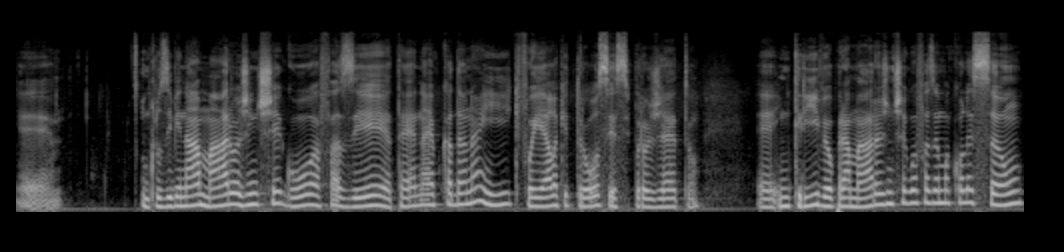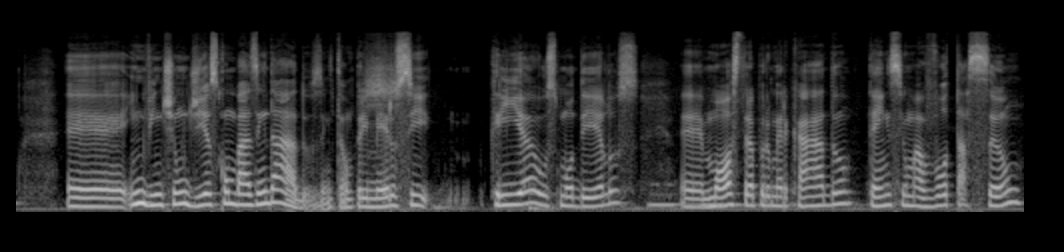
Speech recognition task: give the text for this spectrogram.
É, inclusive na Amaro a gente chegou a fazer, até na época da Anaí, que foi ela que trouxe esse projeto é, incrível para a Amaro, a gente chegou a fazer uma coleção é, em 21 dias com base em dados. Então, primeiro se cria os modelos, é, mostra para o mercado, tem-se uma votação,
